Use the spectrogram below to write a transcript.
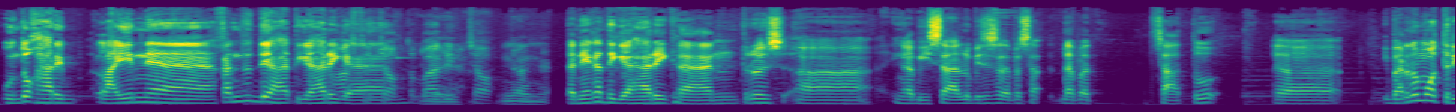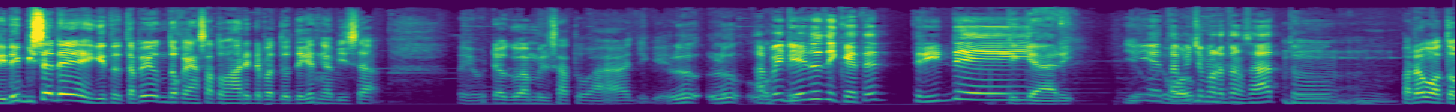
untuk hari lainnya. Kan itu dia tiga hari Oh, kan. Cok, terbalik cok. Enggak, enggak. Tadinya kan tiga hari kan. Terus eh, nggak bisa. Lu bisa dapat dapat satu. eh ibarat lu mau 3D bisa deh gitu. Tapi untuk yang satu hari dapat dua tiket nggak bisa. oh, ya udah gue ambil satu aja gitu Lu lu Tapi waktu dia tuh tiketnya 3 day. tiga hari. Iya, Ya, tapi cuma datang satu. Hmm. Padahal waktu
